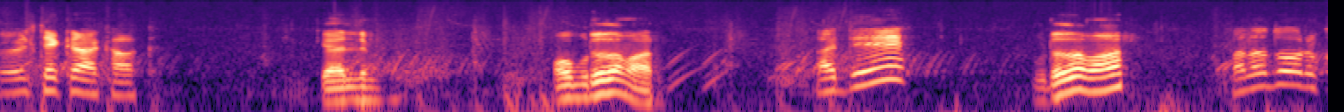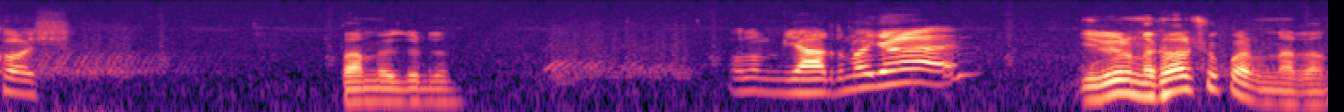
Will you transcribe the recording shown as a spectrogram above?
Öl tekrar kalk. Geldim. O burada da var. Hadi. Burada da var. Bana doğru koş. Tamam öldürdüm. Oğlum yardıma gel. Geliyorum ne kadar çok var bunlardan.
